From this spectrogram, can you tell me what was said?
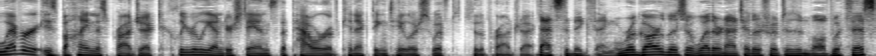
whoever is behind this project clearly understands the power of connecting Taylor Swift to the project? That's the big thing. Regardless of whether or not Taylor Swift is involved with this,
